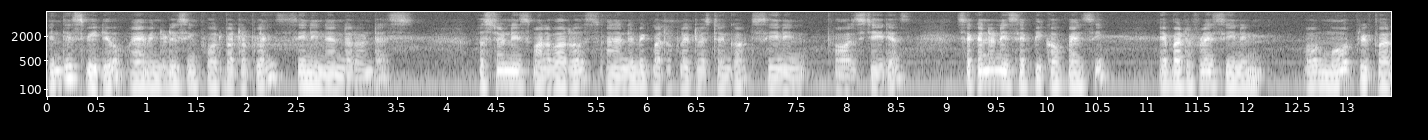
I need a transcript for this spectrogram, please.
In this video, I am introducing four butterflies seen in and around us. First one is Malabar rose, an endemic butterfly to Western Ghats seen in forest areas. Second one is a peacock pansy, a butterfly seen in or more prefer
